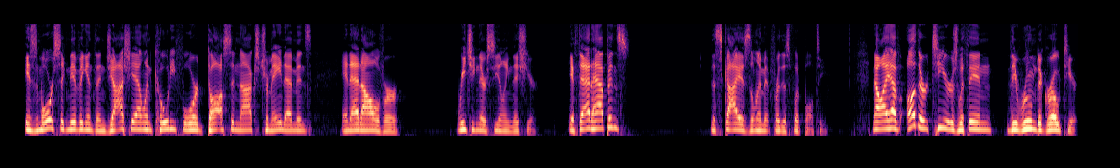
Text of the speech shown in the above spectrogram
is more significant than Josh Allen, Cody Ford, Dawson Knox, Tremaine Edmunds, and Ed Oliver reaching their ceiling this year. If that happens, the sky is the limit for this football team. Now, I have other tiers within the room to grow tier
